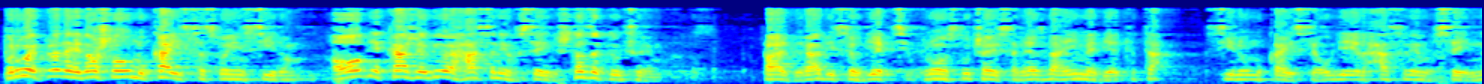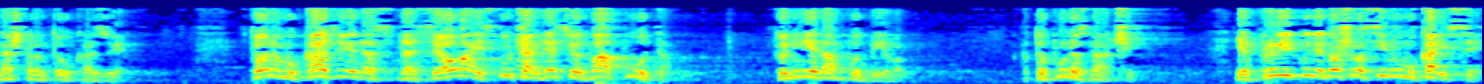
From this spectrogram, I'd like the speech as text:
Prvo je predaj došla u Mukaj sa svojim sinom, a ovdje kaže bio je Hasan i Husein. Šta zaključujemo? Pa radi se o djeci. U prvom slučaju se ne zna ime djeteta, sinu Mukaj se ovdje ili Hasan ili Husein. Na što nam to ukazuje? To nam ukazuje da, da se ovaj slučaj desio dva puta. To nije jedan put bilo. A to puno znači. Jer prvi put je došao sin Umu Kajse.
